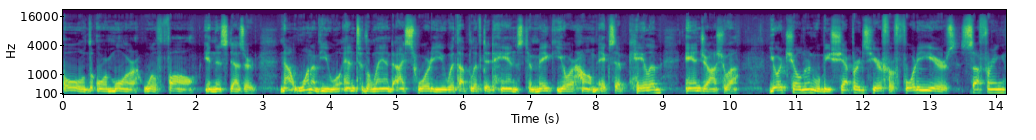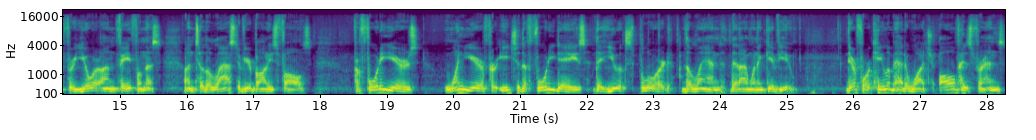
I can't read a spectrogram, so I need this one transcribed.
old or more will fall in this desert. Not one of you will enter the land I swore to you with uplifted hands to make your home, except Caleb and Joshua. Your children will be shepherds here for 40 years, suffering for your unfaithfulness until the last of your bodies falls. For 40 years, one year for each of the 40 days that you explored the land that I want to give you. Therefore, Caleb had to watch all of his friends,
